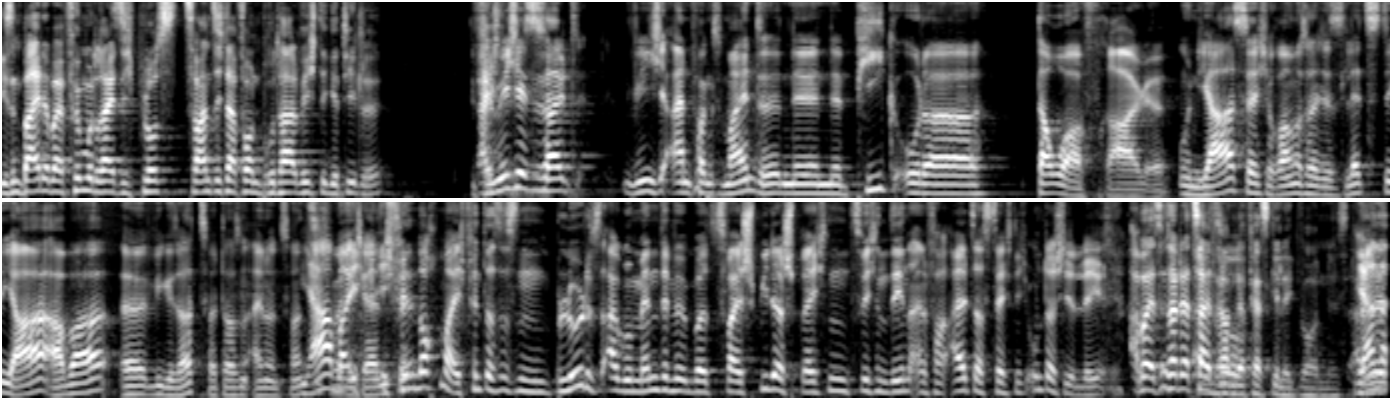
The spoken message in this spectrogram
Die sind beide bei 35 plus, 20 davon brutal wichtige Titel. Für mich ist es halt, wie ich anfangs meinte, eine, eine Peak- oder Dauerfrage. Und ja, Sergio Ramos hat das letzte Jahr, aber äh, wie gesagt, 2021. Ja, war aber die ich, ich finde nochmal, ich finde, das ist ein blödes Argument, wenn wir über zwei Spieler sprechen, zwischen denen einfach alterstechnisch Unterschiede liegen. Aber es ist halt der Zeitrahmen, Also- der festgelegt worden ist. Ja, Also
